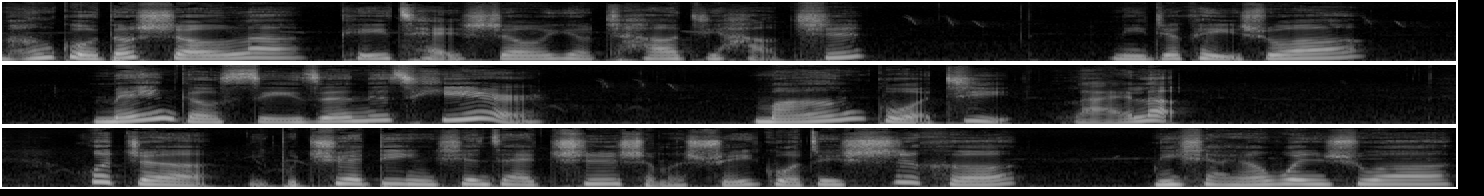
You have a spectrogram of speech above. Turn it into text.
芒果都熟了，可以采收，又超级好吃。你就可以说，Mango season is here，芒果季来了。或者你不确定现在吃什么水果最适合，你想要问说，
